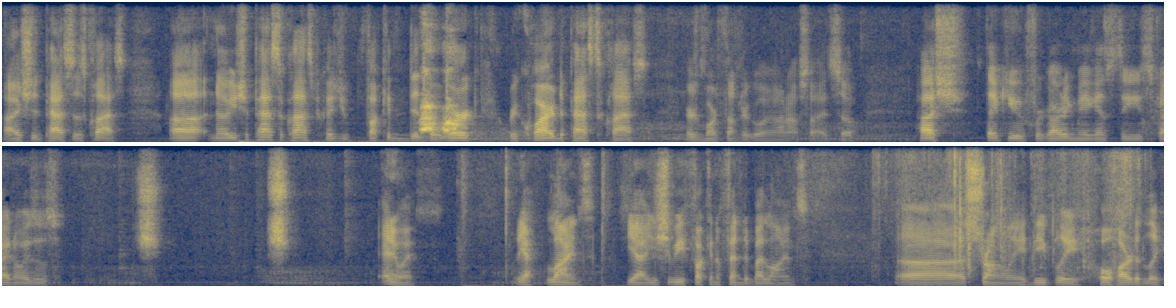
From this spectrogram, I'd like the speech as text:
I should pass this class. Uh, no, you should pass the class because you fucking did the work required to pass the class. There's more thunder going on outside, so hush. Thank you for guarding me against the sky noises. Shh. Shh. Anyway, yeah, lines. Yeah, you should be fucking offended by lines. Uh, strongly, deeply, wholeheartedly.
